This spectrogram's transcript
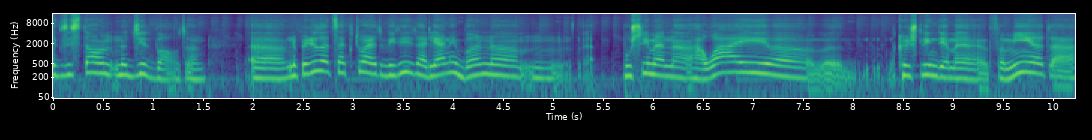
ekziston në të gjithë botën. Ë uh, në periudha të caktuara të vitit italiani bën uh, pushime në Hawaii, krishtlindje me fëmijët, a,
